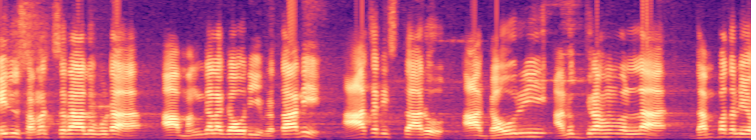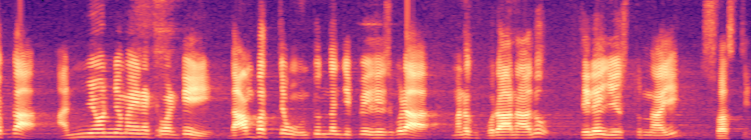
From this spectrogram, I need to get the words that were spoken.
ఐదు సంవత్సరాలు కూడా ఆ మంగళ గౌరీ వ్రతాన్ని ఆచరిస్తారో ఆ గౌరీ అనుగ్రహం వల్ల దంపతుల యొక్క అన్యోన్యమైనటువంటి దాంపత్యం ఉంటుందని చెప్పేసి కూడా మనకు పురాణాలు తెలియజేస్తున్నాయి. స్వస్తి.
